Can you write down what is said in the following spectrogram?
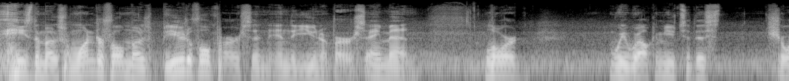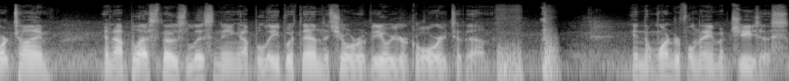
He's the most wonderful, most beautiful person in the universe. Amen. Lord, we welcome you to this short time, and I bless those listening. I believe with them that you'll reveal your glory to them. In the wonderful name of Jesus.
